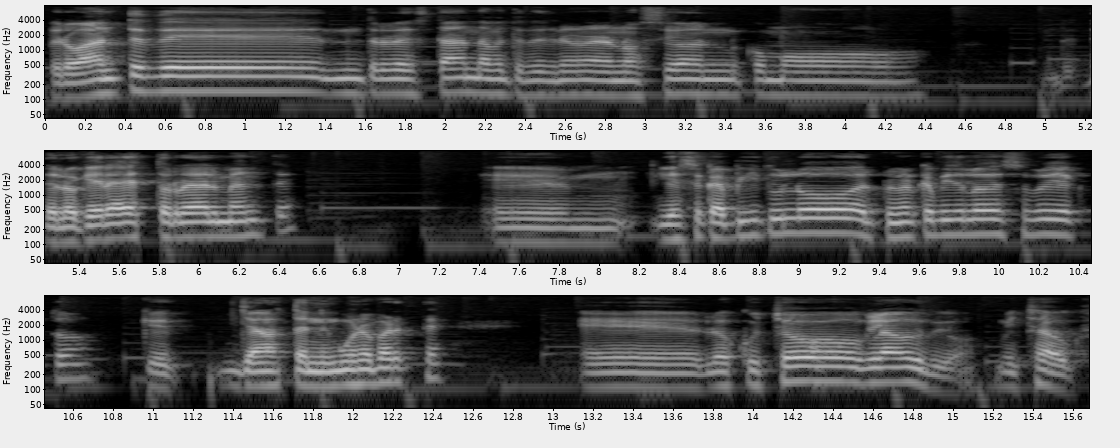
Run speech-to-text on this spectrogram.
pero antes de entrar al stand-up, antes de tener una noción como de- de lo que era esto realmente, eh, y ese capítulo, el primer capítulo de ese proyecto, que ya no está en ninguna parte, eh, lo escuchó Claudio Michaux.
